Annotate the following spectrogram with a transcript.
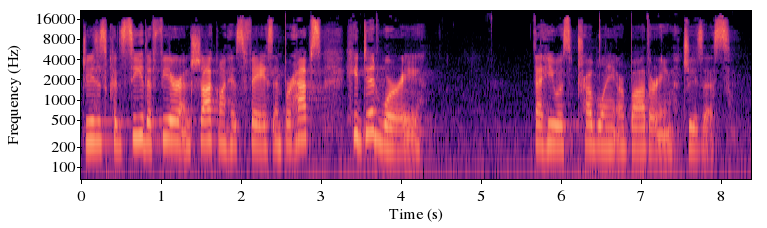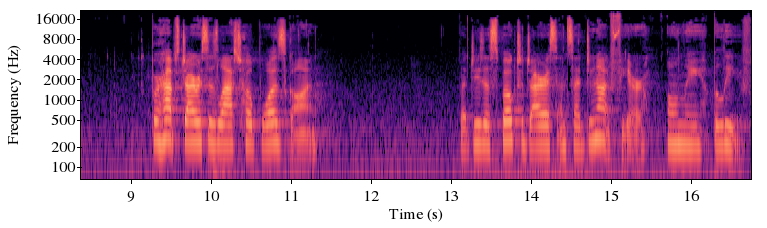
Jesus could see the fear and shock on his face, and perhaps he did worry that he was troubling or bothering Jesus. Perhaps Jairus' last hope was gone. But Jesus spoke to Jairus and said, Do not fear, only believe.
